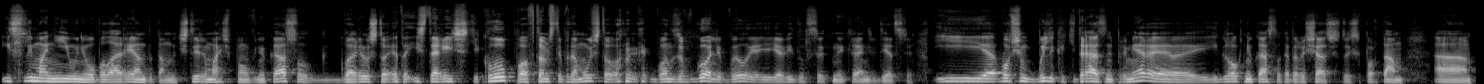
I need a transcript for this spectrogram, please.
И Слимани, у него была аренда там на 4 матча, по-моему, в Ньюкасл, говорил, что это исторический клуб, в том числе потому, что как бы, он же в голе был, и я видел все это на экране в детстве. И, в общем, были какие-то разные примеры. Игрок Ньюкасла, который сейчас до сих пор там, а,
